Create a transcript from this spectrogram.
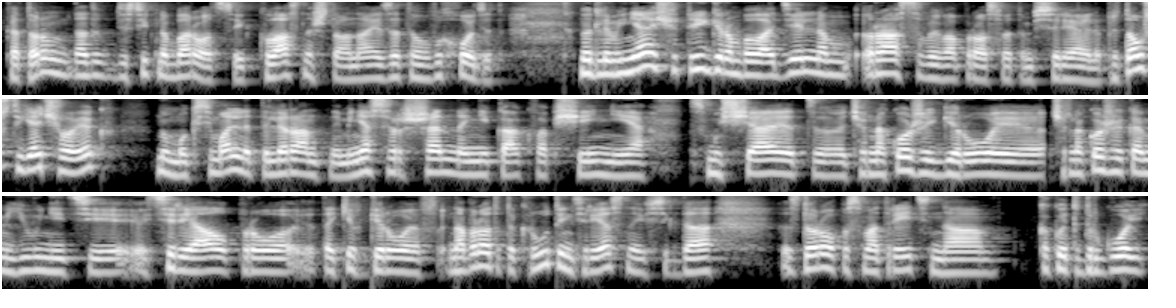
которым надо действительно бороться. И классно, что она из этого выходит. Но для меня еще триггером был отдельным расовый вопрос в этом сериале. При том, что я человек ну, максимально толерантный. Меня совершенно никак вообще не смущает э, чернокожие герои, чернокожие комьюнити, сериал про таких героев. Наоборот, это круто, интересно и всегда здорово посмотреть на какой-то другой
